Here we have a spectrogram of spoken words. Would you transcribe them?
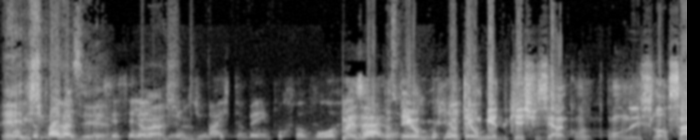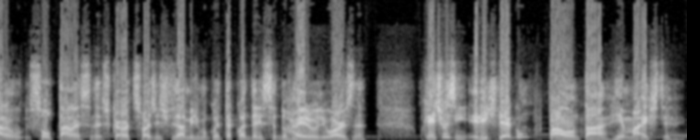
É, eles tinham o que Twilight trazer. Princess ele eu é acho. lindo demais também, por favor. Mas é-. Eu tenho, eu tenho medo que eles fizeram com- quando eles lançaram, soltaram essa na Skyward Sword, eles fizeram a mesma coisa até com a DLC do Hyrule Wars, né? Porque, tipo assim, eles chegam, falam, tá, remaster,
